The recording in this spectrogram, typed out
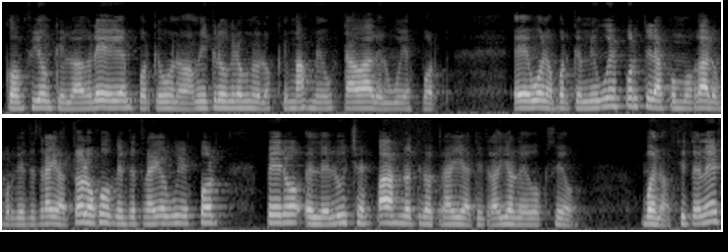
confío en que lo agreguen, porque bueno, a mí creo que era uno de los que más me gustaba del Wii Sport. Eh, bueno, porque mi Wii Sport era como raro, porque te traía todos los juegos que te traía el Wii Sport, pero el de lucha espadas no te lo traía, te traía el de boxeo. Bueno, si tenés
